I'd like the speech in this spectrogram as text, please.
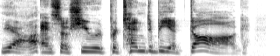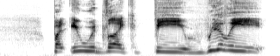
Yeah. And so she would pretend to be a dog, but it would like be really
